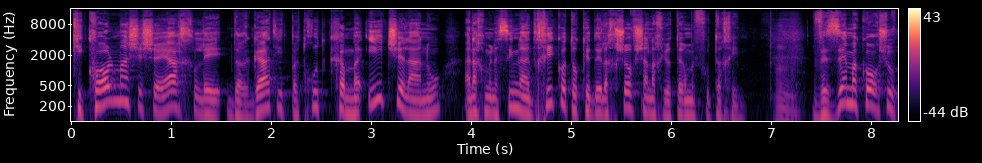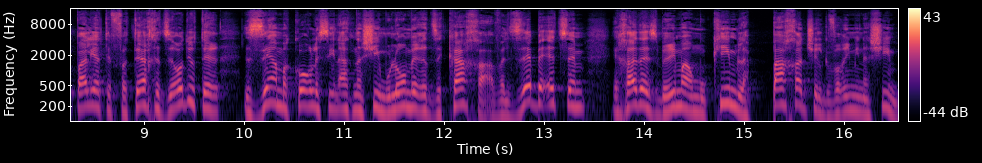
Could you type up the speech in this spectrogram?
כי כל מה ששייך לדרגת התפתחות קמאית שלנו, אנחנו מנסים להדחיק אותו כדי לחשוב שאנחנו יותר מפותחים. וזה מקור, שוב, פליה תפתח את זה עוד יותר, זה המקור לשנאת נשים, הוא לא אומר את זה ככה, אבל זה בעצם אחד ההסברים העמוקים לפחד של גברים מנשים.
